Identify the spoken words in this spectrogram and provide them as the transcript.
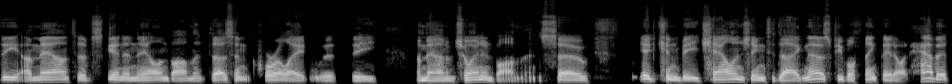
The amount of skin and nail involvement doesn't correlate with the amount of joint involvement. So it can be challenging to diagnose. People think they don't have it,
